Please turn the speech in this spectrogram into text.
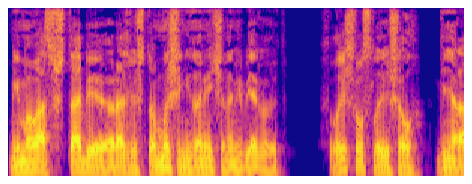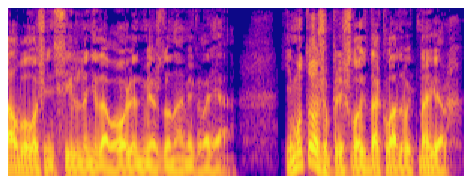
Мимо вас в штабе разве что мыши незамеченными бегают». «Слышал, слышал. Генерал был очень сильно недоволен, между нами говоря. Ему тоже пришлось докладывать наверх,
